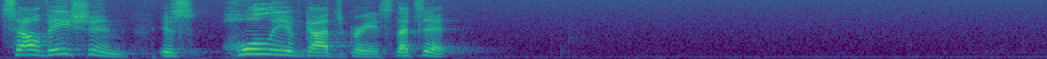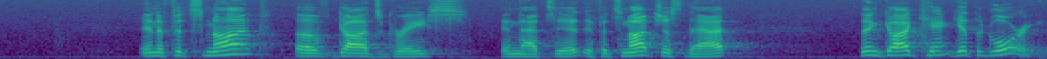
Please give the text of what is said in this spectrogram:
Salvation is wholly of God's grace. That's it. And if it's not of God's grace and that's it, if it's not just that, then God can't get the glory.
